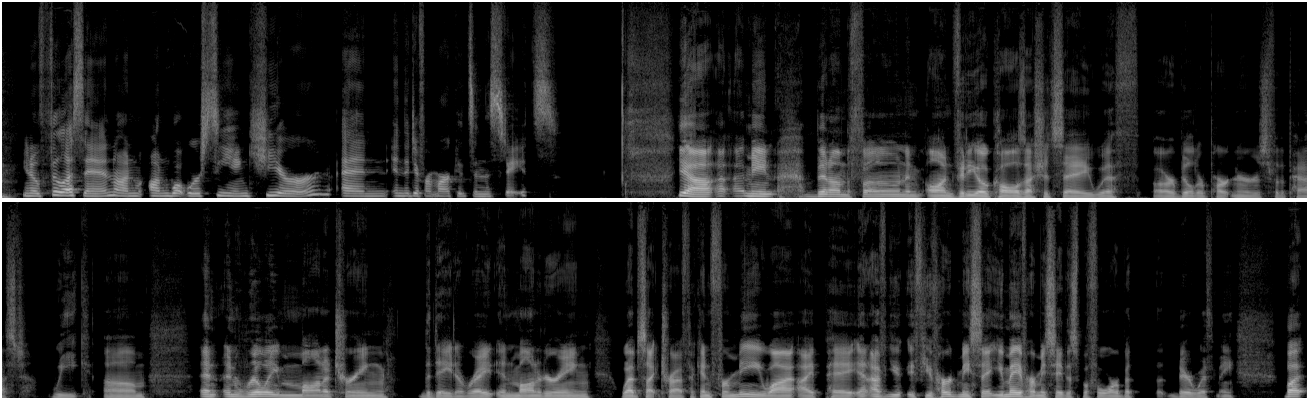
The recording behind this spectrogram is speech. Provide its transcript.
you know, fill us in on on what we're seeing here and in the different markets in the states? Yeah, I mean, been on the phone and on video calls, I should say, with our builder partners for the past week. Um, and and really monitoring the data, right? And monitoring website traffic. And for me, why I pay, and I've, you, if you've heard me say, you may have heard me say this before, but uh, bear with me. But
